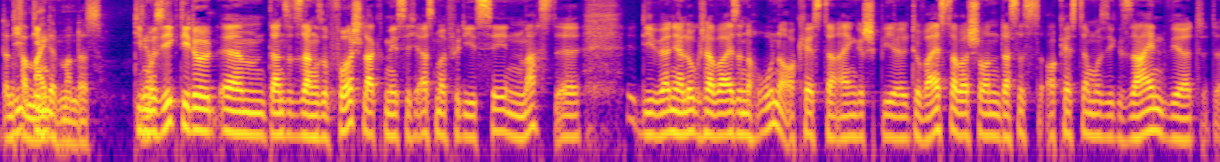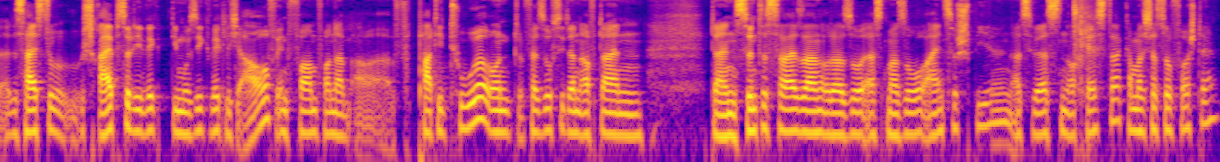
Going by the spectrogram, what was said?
Dann die, vermeidet die, man das. Die ja. Musik, die du ähm, dann sozusagen so vorschlagmäßig erstmal für die Szenen machst, äh, die werden ja logischerweise noch ohne Orchester eingespielt. Du weißt aber schon, dass es Orchestermusik sein wird. Das heißt, du schreibst du die, die Musik wirklich auf in Form von einer äh, Partitur und versuchst sie dann auf deinen deinen Synthesizern oder so erstmal so einzuspielen, als wäre es ein Orchester. Kann man sich das so vorstellen?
